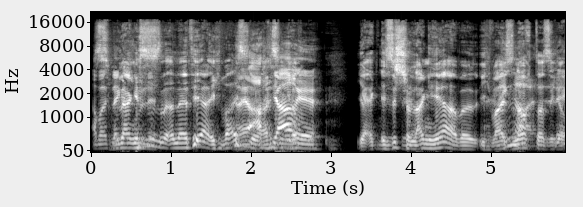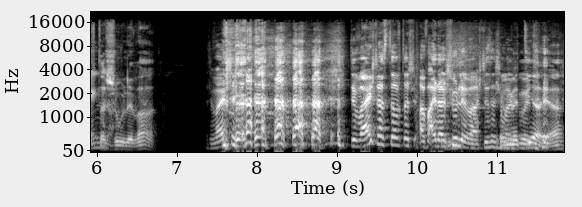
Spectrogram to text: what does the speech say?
aber so lange ist es Schule. nicht her, ich weiß Naja, noch. acht Jahre. Ja, es ist schon lange her, aber ich weiß Länger, noch, dass ich auf länger. der Schule war. Du weißt, du weißt dass du auf, der, auf einer Schule warst. Das ist schon Und mal mit gut. dir, ja.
